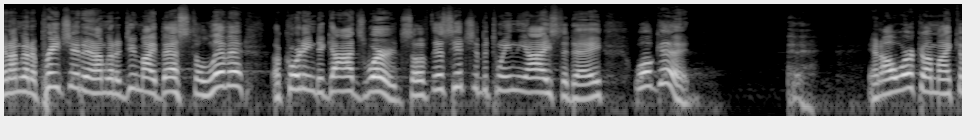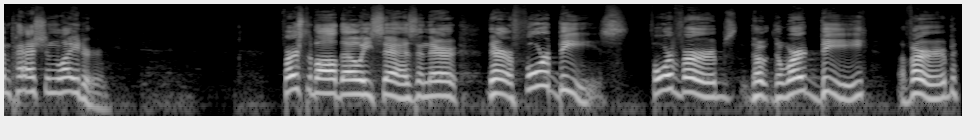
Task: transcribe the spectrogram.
and I'm going to preach it and I'm going to do my best to live it according to God's word. So if this hits you between the eyes today, well, good. And I'll work on my compassion later. First of all, though, he says, and there, there are four B's, four verbs, the, the word be, a verb,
